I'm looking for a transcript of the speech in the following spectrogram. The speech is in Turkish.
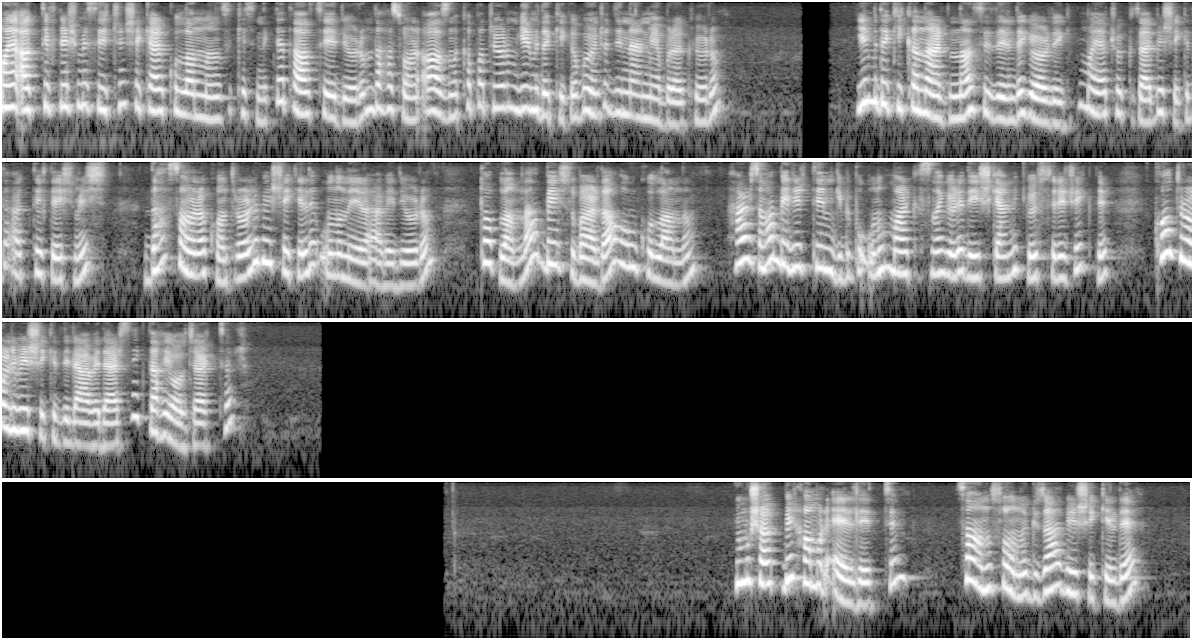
Maya aktifleşmesi için şeker kullanmanızı kesinlikle tavsiye ediyorum. Daha sonra ağzını kapatıyorum. 20 dakika boyunca dinlenmeye bırakıyorum. 20 dakikanın ardından sizlerin de gördüğü gibi maya çok güzel bir şekilde aktifleşmiş. Daha sonra kontrollü bir şekilde ununu ilave ediyorum. Toplamda 5 su bardağı un kullandım. Her zaman belirttiğim gibi bu unun markasına göre değişkenlik gösterecektir. Kontrollü bir şekilde ilave edersek daha iyi olacaktır. Yumuşak bir hamur elde ettim. Sağını solunu güzel bir şekilde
